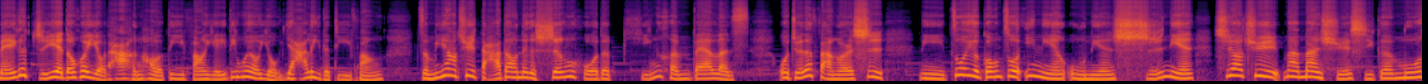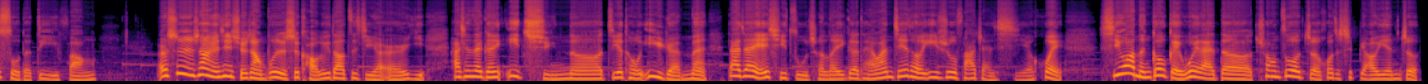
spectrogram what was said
每一个职业都会有它很好的地方，也一定会有有压力的地方。怎么样去达到那个生活的平衡 balance？我觉得反而是你做一个工作一年、五年、十年需要去慢慢学习跟摸索的地方。而事实上，元庆学长不只是考虑到自己而已，他现在跟一群呢街头艺人们，大家也一起组成了一个台湾街头艺术发展协会，希望能够给未来的创作者或者是表演者。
